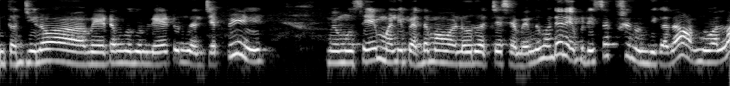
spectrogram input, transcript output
ఇంకా జినోవా వేయటం కొంచెం లేట్ ఉందని చెప్పి మేము సేమ్ మళ్ళీ పెద్దమ్మ వాళ్ళ ఊరు వచ్చేసాము. ఎందుకంటే రేపు రిసెప్షన్ ఉంది కదా అందువల్ల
